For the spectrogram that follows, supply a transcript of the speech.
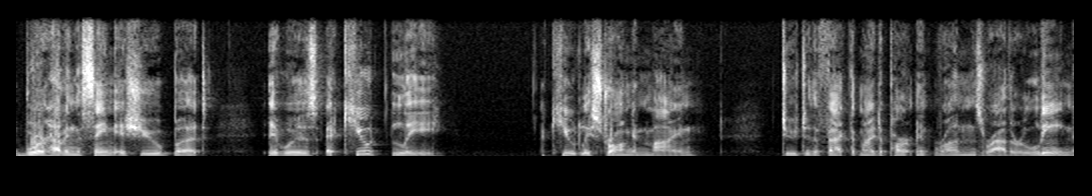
we're having the same issue, but it was acutely, acutely strong in mine due to the fact that my department runs rather lean.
